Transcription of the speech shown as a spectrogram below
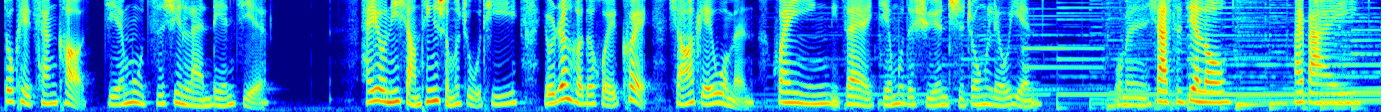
都可以参考节目资讯栏连接。还有你想听什么主题？有任何的回馈想要给我们，欢迎你在节目的许愿池中留言。我们下次见喽，拜拜。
